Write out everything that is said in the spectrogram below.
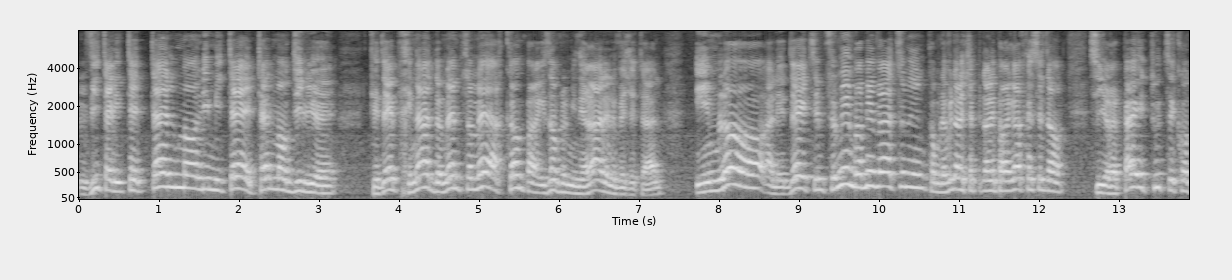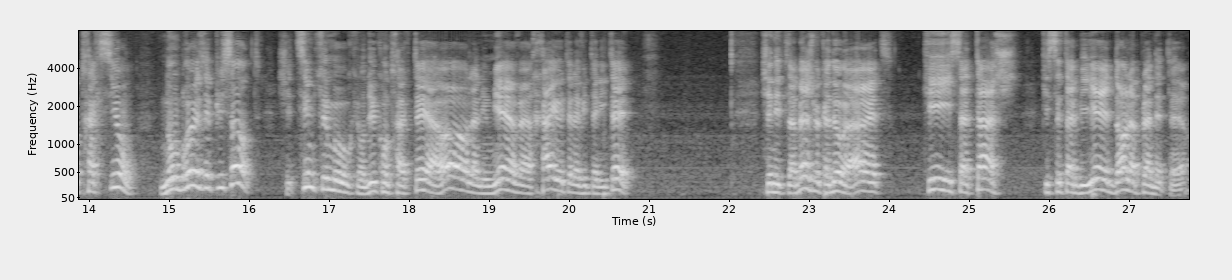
vitalité tellement limitée, tellement diluée, que des prinats de même sommaire, comme par exemple le minéral et le végétal, Imlo, comme on l'a vu dans les, dans les paragraphes précédents. S'il n'y aurait pas eu toutes ces contractions, nombreuses et puissantes, chez Tzimtzumu, qui ont dû contracter à Or la lumière vers Chayut et la vitalité. Chez Nitlabesh, cadeau à qui s'attache, qui s'est habillé dans la planète Terre,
